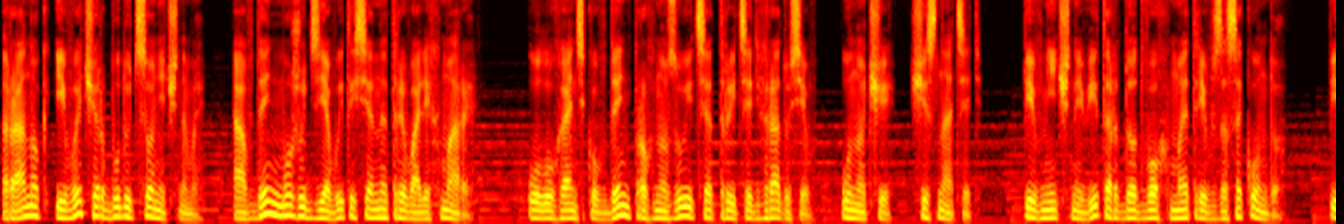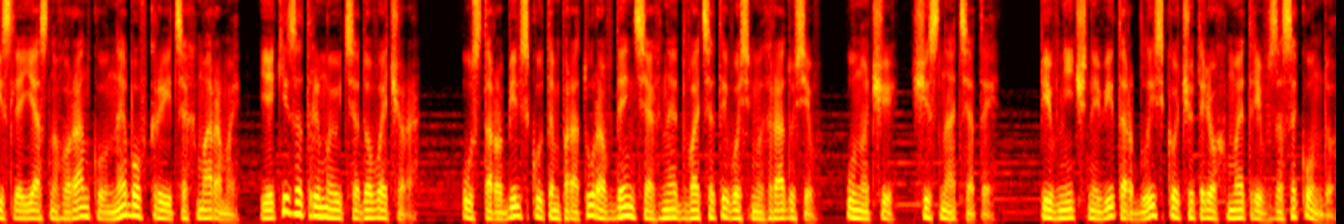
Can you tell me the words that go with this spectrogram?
Ранок і вечір будуть сонячними, а вдень можуть з'явитися нетривалі хмари. У Луганську вдень прогнозується 30 градусів, уночі 16. Північний вітер до 2 метрів за секунду. Після ясного ранку небо вкриється хмарами, які затримаються до вечора. У Старобільську температура вдень сягне 28 градусів, уночі 16. Північний вітер близько 4 метрів за секунду.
